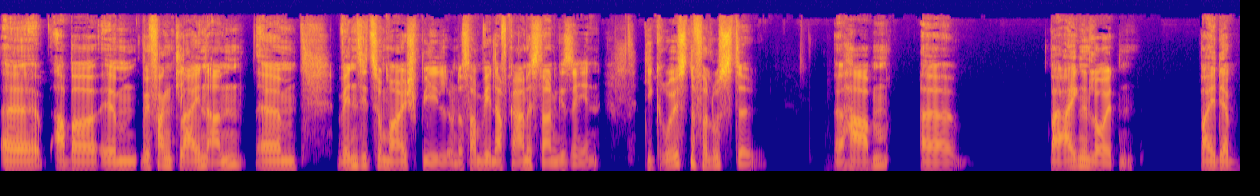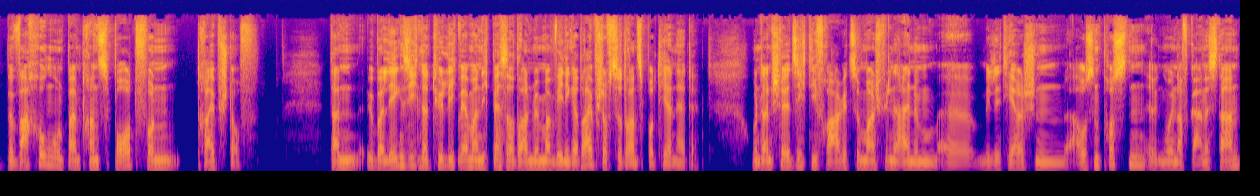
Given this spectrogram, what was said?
Äh, aber ähm, wir fangen klein an. Ähm, wenn Sie zum Beispiel, und das haben wir in Afghanistan gesehen, die größten Verluste haben bei eigenen Leuten, bei der Bewachung und beim Transport von Treibstoff, dann überlegen sich natürlich, wäre man nicht besser dran, wenn man weniger Treibstoff zu transportieren hätte. Und dann stellt sich die Frage zum Beispiel in einem äh, militärischen Außenposten irgendwo in Afghanistan,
